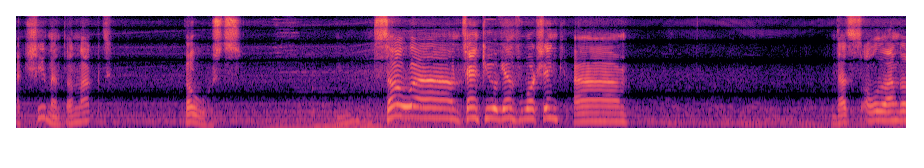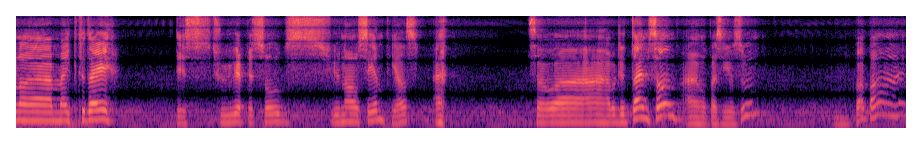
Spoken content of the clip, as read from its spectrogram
Achievement unlocked. Ghosts. Mm. So, uh, thank you again for watching. Um, that's all I'm gonna make today. These two episodes you now seen, yes. so, uh, have a good time, son. I hope I see you soon. Bye bye.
